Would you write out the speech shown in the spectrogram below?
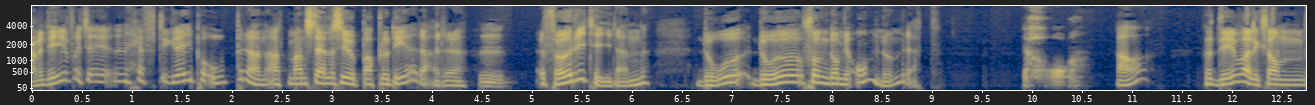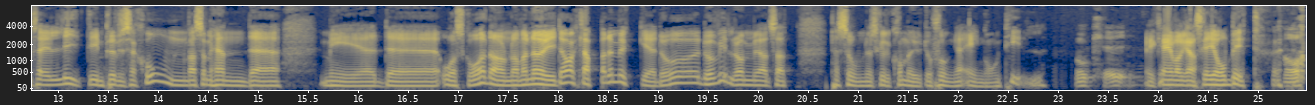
Ja. Men det är ju faktiskt en häftig grej på operan att man ställer sig upp och applåderar. Mm. Förr i tiden, då, då sjöng de ju om numret. Jaha. Ja. Så det var liksom här, lite improvisation vad som hände med eh, åskådare. Om de var nöjda och klappade mycket, då, då ville de ju alltså att personen skulle komma ut och sjunga en gång till. Okej. Det kan ju vara ganska jobbigt. Ja.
